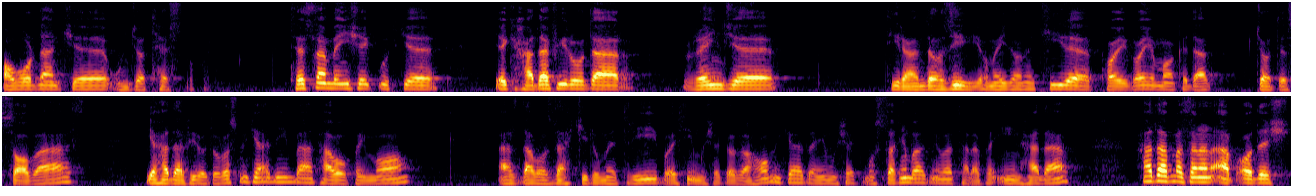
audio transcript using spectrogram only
آوردن که اونجا تست بکنیم. تست هم به این شکل بود که یک هدفی رو در رنج تیراندازی یا میدان تیر پایگاه ما که در جاده سابه است یه هدفی رو درست می‌کردیم. بعد هواپیما از دوازده کیلومتری باید این موشک رو رها می‌کرد و این موشک مستقیم باید میومد طرف این هدف. هدف مثلا ابعادش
